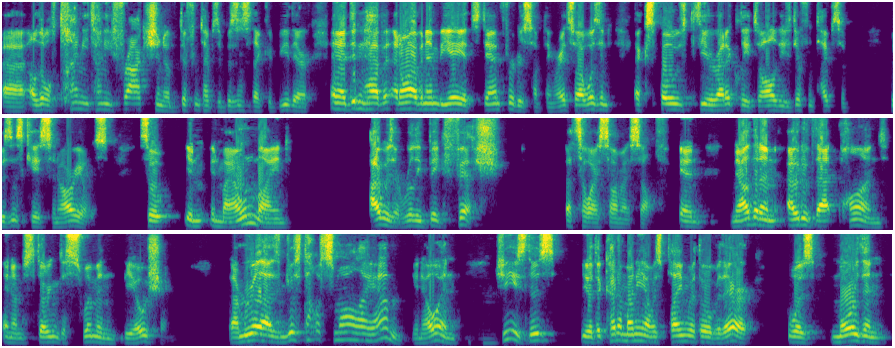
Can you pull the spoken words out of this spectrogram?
uh, a little tiny, tiny fraction of different types of business that could be there. And I didn't have, I don't have an MBA at Stanford or something, right? So I wasn't exposed theoretically to all these different types of business case scenarios. So in, in my own mind, I was a really big fish. That's how I saw myself. And now that I'm out of that pond and I'm starting to swim in the ocean, I'm realizing just how small I am, you know, and mm-hmm. geez, there's, you know, the kind of money I was playing with over there was more than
